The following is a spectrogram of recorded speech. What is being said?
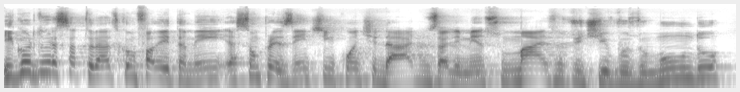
E gorduras saturadas, como falei também, elas são presentes em quantidade nos alimentos mais nutritivos do mundo,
